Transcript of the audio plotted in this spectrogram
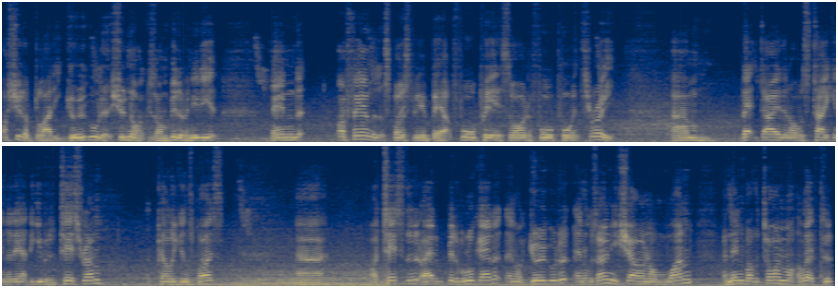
I should have bloody Googled it, shouldn't I? Because I'm a bit of an idiot. And I found that it's supposed to be about 4 psi to 4.3. Um, that day that I was taking it out to give it a test run at Pelican's place, uh, I tested it, I had a bit of a look at it and I googled it and it was only showing on one and then by the time I left it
